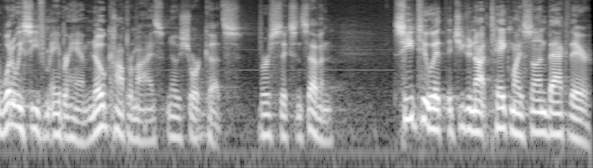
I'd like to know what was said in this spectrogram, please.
And what do we see from Abraham? No compromise, no shortcuts. Verse 6 and 7. See to it that you do not take my son back there.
